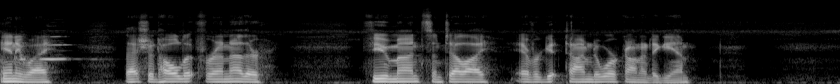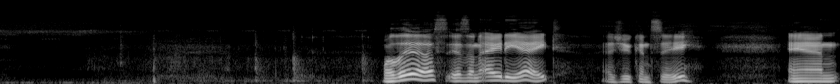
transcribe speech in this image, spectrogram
anyway that should hold it for another few months until I ever get time to work on it again. Well, this is an 88, as you can see, and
